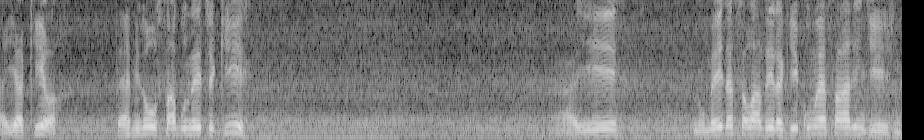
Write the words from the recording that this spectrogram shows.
Aí aqui, ó, terminou o sabonete aqui. Aí, no meio dessa ladeira aqui começa a área indígena.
